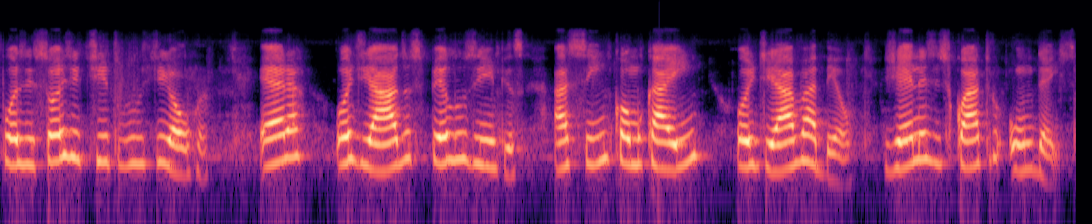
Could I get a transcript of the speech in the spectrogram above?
posições e títulos de honra. Eram odiados pelos ímpios, assim como Caim odiava Abel. Gênesis 4, 1, 10.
